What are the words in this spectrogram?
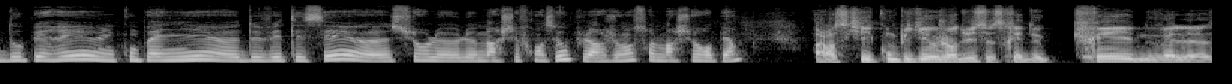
d'opérer une compagnie de VTC sur le marché français ou plus largement sur le marché européen. Alors, ce qui est compliqué aujourd'hui, ce serait de créer une nouvelle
